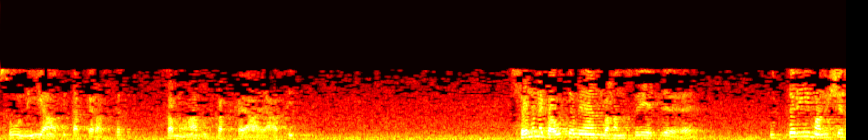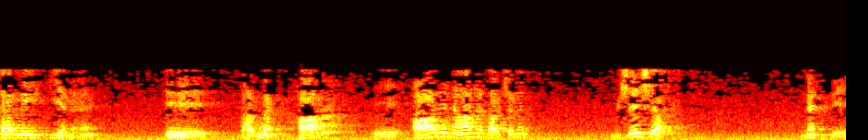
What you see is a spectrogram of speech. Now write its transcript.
සෝ නීයාති තක්කරස්ස සම්මා දුක්ඛඛයායාති ශ්‍රමණ ගෞතමයන් වහන්සේට උත්තරී මනුෂ්‍ය ධර්මයේ කියන ඒ ධර්ම හා ඒ ආර්ය ඥාන දර්ශන විශේෂයක් නැත්තේ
